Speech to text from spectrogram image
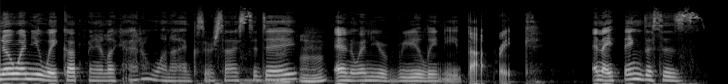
know, when you wake up and you're like, I don't want to exercise today, mm-hmm. Mm-hmm. and when you really need that break. And I think this is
